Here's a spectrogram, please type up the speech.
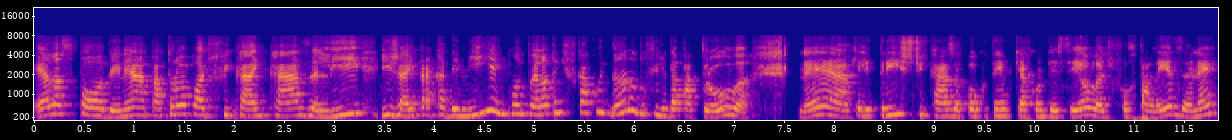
Elas podem, né? A patroa pode ficar em casa ali e já ir para academia, enquanto ela tem que ficar cuidando do filho da patroa, né? Aquele triste caso há pouco tempo que aconteceu lá de Fortaleza, né?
